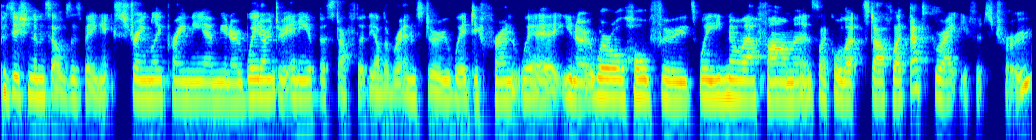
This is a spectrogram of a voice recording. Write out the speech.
position themselves as being extremely premium. You know we don't do any of the stuff that the other brands do. We're different. We're you know we're all whole foods. We know our farmers like all that stuff. Like that's great if it's true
